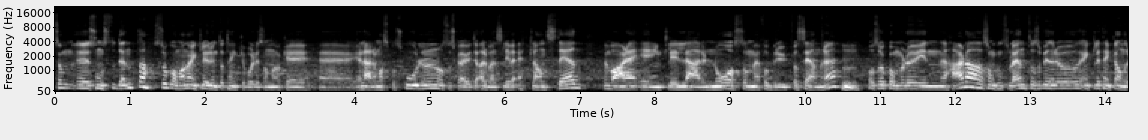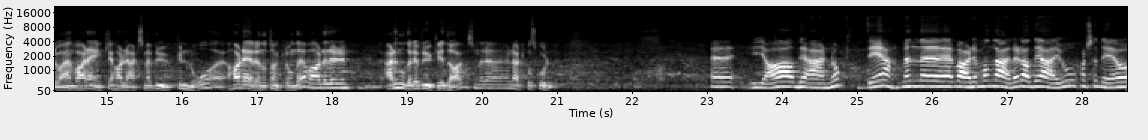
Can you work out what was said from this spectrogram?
Som, eh, som, student da, så går man jo egentlig rundt og tenker på litt sånn Ok, eh, jeg lærer masse på skolen, og så skal jeg ut i arbeidslivet et eller annet sted. Men hva er det jeg egentlig lærer nå som jeg får bruk for senere? Mm. Og så kommer du inn her da, som konsulent, og så begynner du egentlig å tenke andre veien. Hva er det jeg egentlig har lært som jeg bruker nå? Har dere noen tanker om det? Er, dere, er det noe dere bruker i dag som dere lærte på skolen? Eh, ja, det er nok det. Men eh, hva er det man lærer, da? Det er jo kanskje det å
